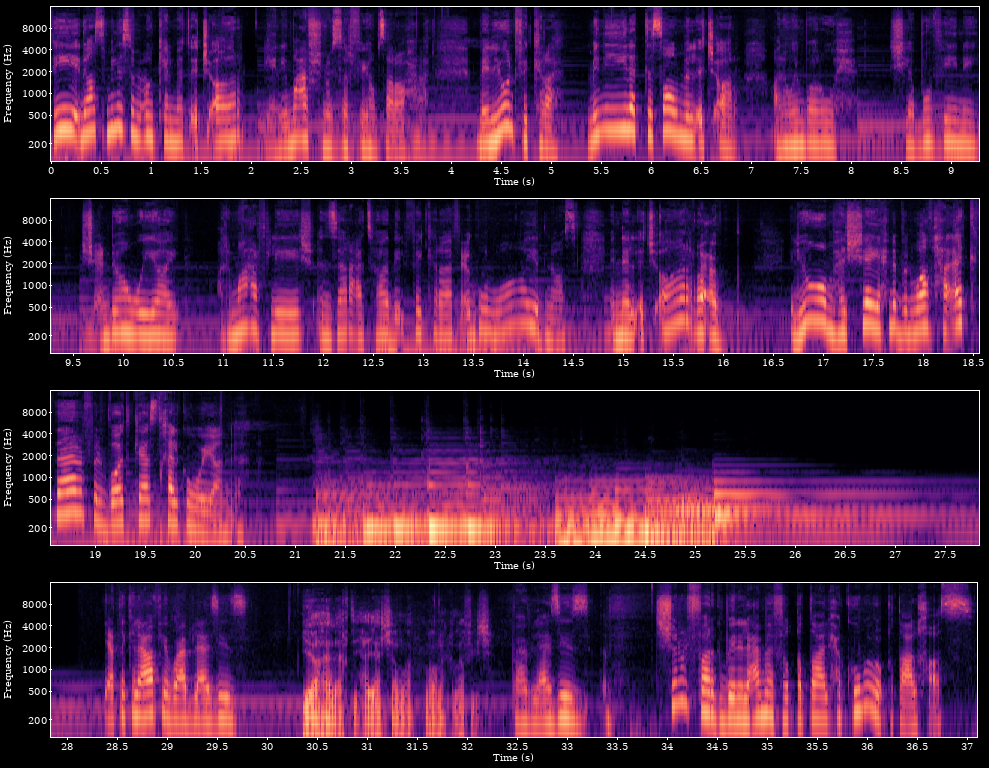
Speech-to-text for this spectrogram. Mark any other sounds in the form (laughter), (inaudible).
في ناس من يسمعون كلمة HR يعني ما أعرف شنو يصير فيهم صراحة. مليون فكرة من يجي اتصال من ال HR أنا وين بروح؟ إيش يبون فيني؟ إيش عندهم وياي؟ أنا ما أعرف ليش انزرعت هذه الفكرة في عقول وايد ناس إن ال HR رعب. اليوم هالشيء إحنا بنوضحه أكثر في البودكاست. خلكم ويانا. يعطيك العافية أبو عبد العزيز. يا هلا أختي حياك الله بارك الله فيك. ابو عبد العزيز شنو الفرق بين العمل في القطاع الحكومي والقطاع الخاص؟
